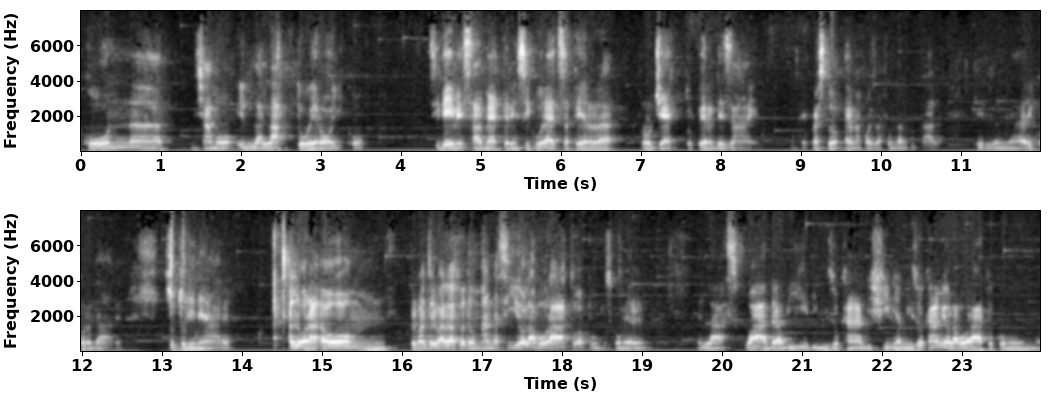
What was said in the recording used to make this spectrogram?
con diciamo, il, l'atto eroico. Si deve mettere in sicurezza per progetto, per design. Okay, questo è una cosa fondamentale che bisogna ricordare, sottolineare. Allora, um, per quanto riguarda la tua domanda, sì, io ho lavorato, appunto, siccome ero nella squadra di, di, Misokami, di Shinya Misokami, ho lavorato con un,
